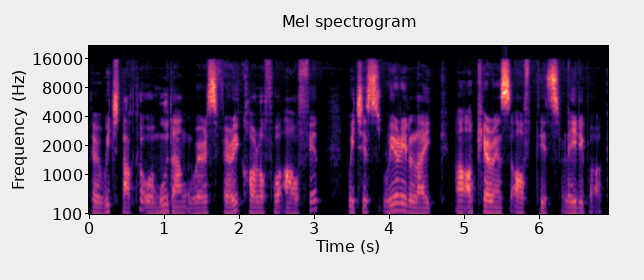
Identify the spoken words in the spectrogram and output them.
The witch doctor or mudang wears very colorful outfit which is really like uh, appearance of this ladybug.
